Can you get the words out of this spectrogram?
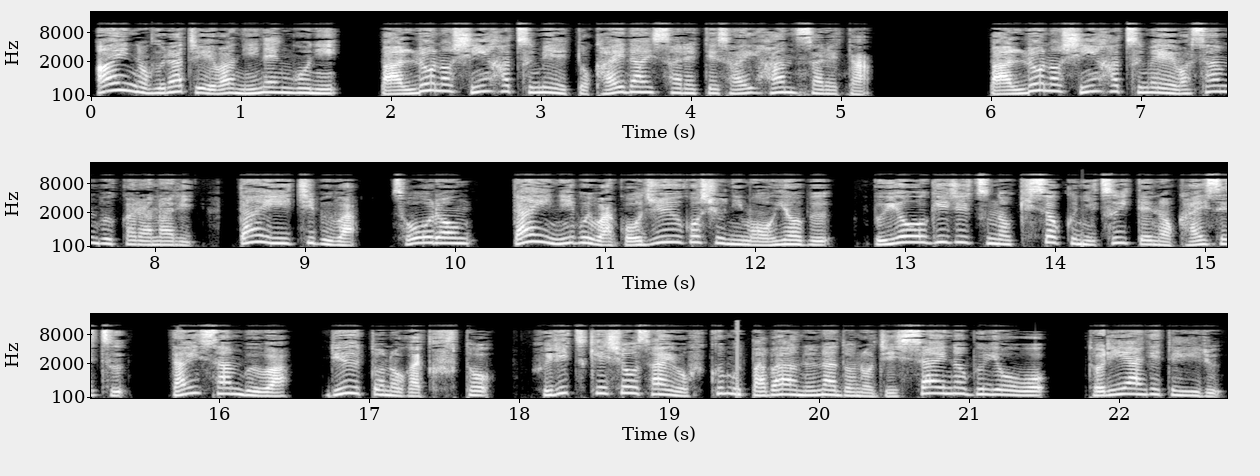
愛のグラチェは2年後にバッロの新発明と解題されて再版された。バッロの新発明は3部からなり、第1部は総論、第2部は55種にも及ぶ舞踊技術の規則についての解説、第3部はリュートの楽譜と振付詳細を含むパバーヌなどの実際の舞踊を取り上げている。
